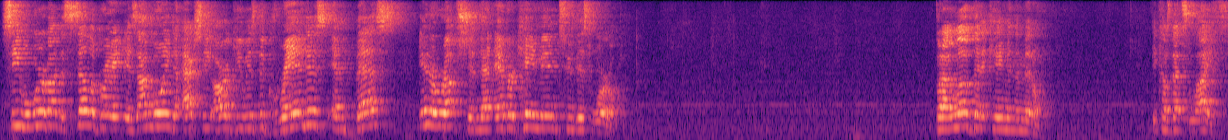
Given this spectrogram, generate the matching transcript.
See, what we're about to celebrate is I'm going to actually argue is the grandest and best interruption that ever came into this world. But I love that it came in the middle. Because that's life.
